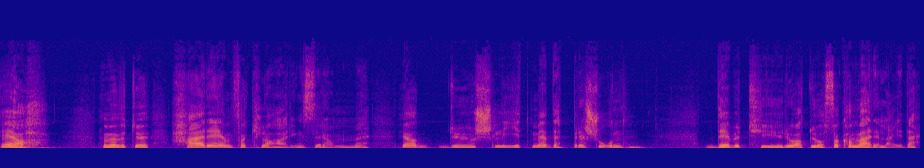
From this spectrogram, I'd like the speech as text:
Ja. Men vet du, her er en forklaringsramme. Ja, du sliter med depresjon. Det betyr jo at du også kan være lei deg.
